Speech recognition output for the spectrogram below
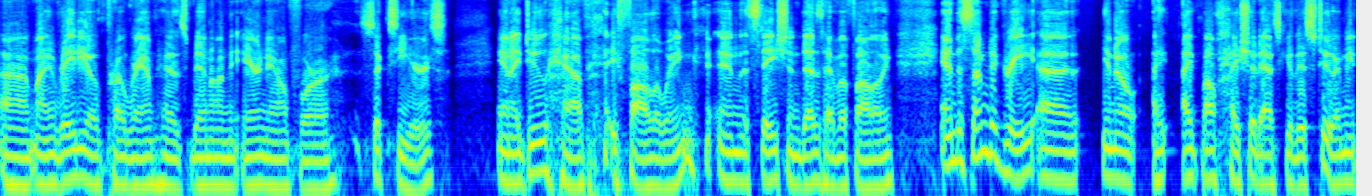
Uh, my radio program has been on the air now for six years, and I do have a following, and the station does have a following. And to some degree, uh, you know, I, I, well, I should ask you this too. I mean,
